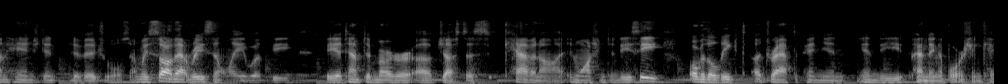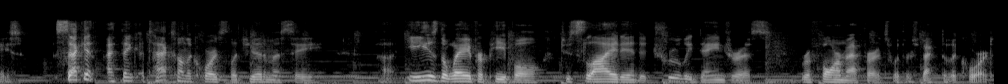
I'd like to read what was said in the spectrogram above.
unhinged individuals. And we saw that recently with the, the attempted murder of Justice Kavanaugh in Washington, D.C., over the leaked uh, draft opinion in the pending abortion case. Second, I think attacks on the court's legitimacy uh, ease the way for people to slide into truly dangerous reform efforts with respect to the court.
